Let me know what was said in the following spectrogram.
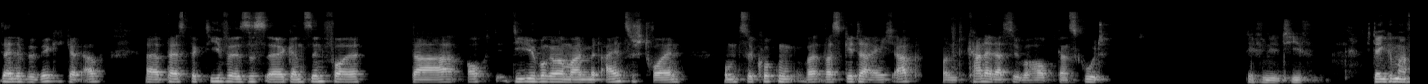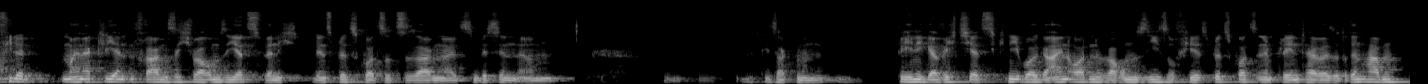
deine Beweglichkeit ab äh, Perspektive, ist es äh, ganz sinnvoll, da auch die Übung immer mal mit einzustreuen, um zu gucken, was geht da eigentlich ab und kann er das überhaupt ganz gut? Definitiv. Ich denke mal, viele meiner Klienten fragen sich, warum sie jetzt, wenn ich den Split Squat sozusagen als ein bisschen, ähm, wie sagt man, weniger wichtig als die Kniebeuge einordne, warum sie so viel Split Squats in den Plänen teilweise drin haben.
